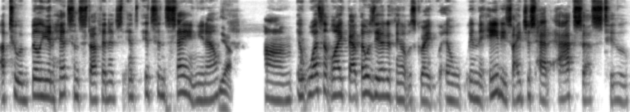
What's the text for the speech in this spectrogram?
up to a billion hits and stuff, and it's it's, it's insane. You know. Yeah. Um, it wasn't like that. That was the other thing that was great. In the 80s, I just had access to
